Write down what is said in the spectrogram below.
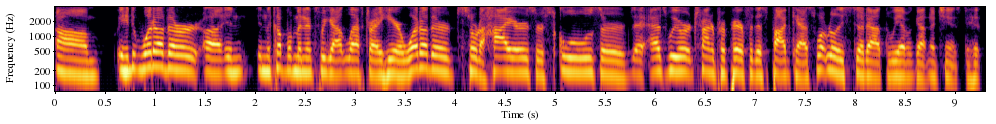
um, and what other uh, in in the couple minutes we got left right here? What other sort of hires or schools or as we were trying to prepare for this podcast, what really stood out that we haven't gotten a chance to hit?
